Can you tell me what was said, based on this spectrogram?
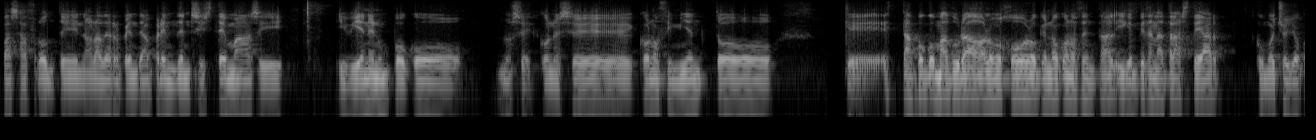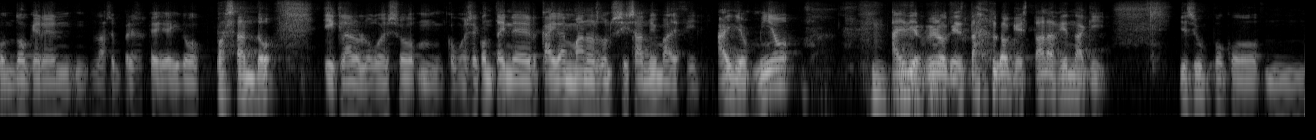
pasa frontend, ahora de repente aprenden sistemas y, y vienen un poco no sé, con ese conocimiento que está poco madurado a lo mejor o que no conocen tal y que empiezan a trastear, como he hecho yo con Docker en las empresas que he ido pasando. Y claro, luego eso, mm, como ese container caiga en manos de un sysadmin, va a decir, ay Dios mío, ay Dios mío lo que, está, lo que están haciendo aquí. Y es un poco, mm,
